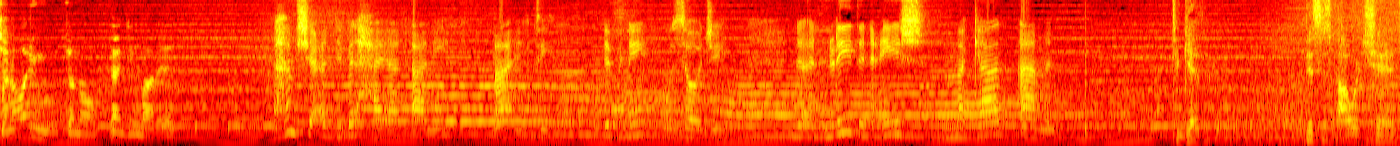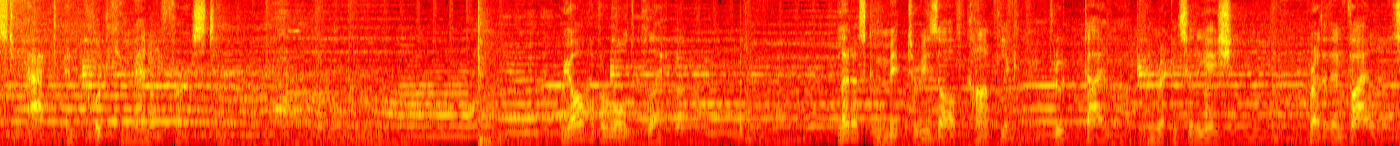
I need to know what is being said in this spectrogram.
ကျွန်တော်အိမ်ကိုကျွန်တော်ပြန်ကျင်ပါတယ် أهم شيء عندي بالحياة أني عائلتي ابني وزوجي ن- نريد نعيش مكان آمن Together, this is our chance to act and put humanity first. We all have a role to play. Let us commit to resolve conflict through dialogue and reconciliation, rather than violence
